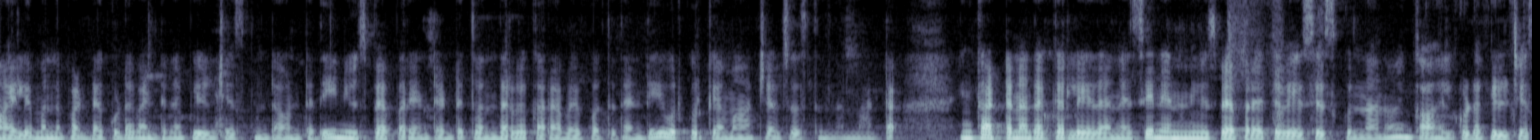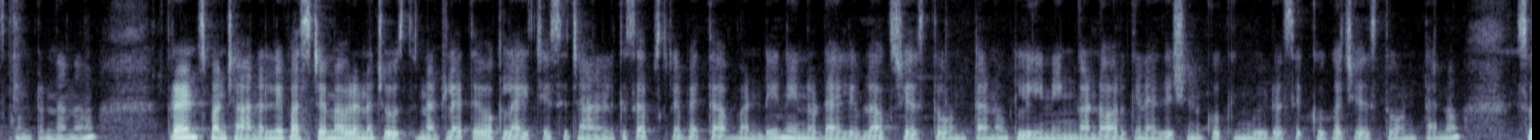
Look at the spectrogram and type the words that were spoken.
ఆయిల్ ఏమన్నా పడ్డా కూడా వెంటనే పీల్ చేసుకుంటూ ఉంటుంది. న్యూస్ పేపర్ ఏంటంటే తొందరగా ఖరాబ్ అయిపోతుందండి ఉరికురికే మార్చాల్సి వస్తుంది అనమాట ఇంకా అట్ట నా దగ్గర లేదనేసి నేను న్యూస్ పేపర్ అయితే వేసేసుకున్నాను ఇంకా ఆయిల్ కూడా ఫిల్ చేసుకుంటున్నాను. ఫ్రెండ్స్ మన ఛానల్ని ఫస్ట్ టైం ఎవరైనా చూస్తున్నట్లయితే ఒక లైక్ చేసి ఛానల్కి సబ్స్క్రైబ్ అయితే అవ్వండి. నేను డైలీ వ్లాగ్స్ చేస్తూ ఉంటాను. Cleaning and organisation cooking videos ఎక్కువగా చేస్తూ ఉంటాను. సో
